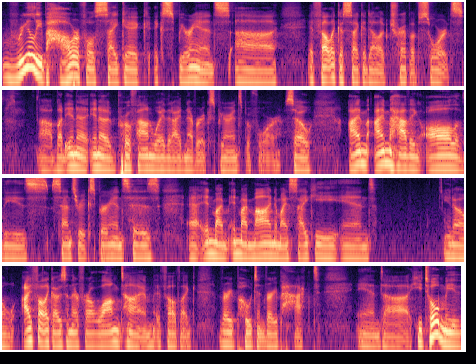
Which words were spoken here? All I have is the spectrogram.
really powerful psychic experience. Uh, it felt like a psychedelic trip of sorts, uh, but in a in a profound way that I'd never experienced before. So. I'm I'm having all of these sensory experiences uh, in my in my mind and my psyche, and you know I felt like I was in there for a long time. It felt like very potent, very packed. And uh, he told me,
